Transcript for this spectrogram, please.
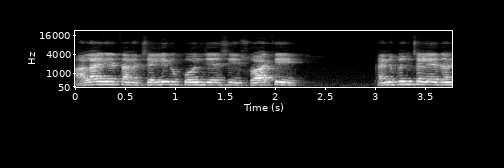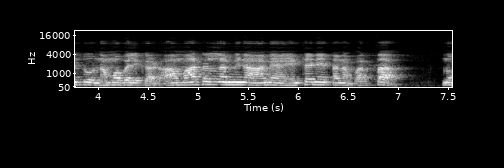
అలాగే తన చెల్లికి ఫోన్ చేసి స్వాతి కనిపించలేదంటూ నమ్మబలికాడు. ఆ మాటలు నమ్మిన ఆమె వెంటనే తన భర్తను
